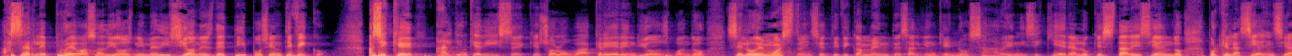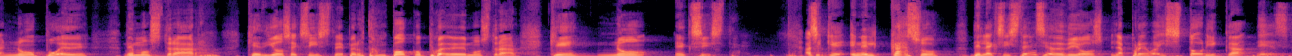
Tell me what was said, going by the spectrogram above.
hacerle pruebas a Dios ni mediciones de tipo científico. Así que alguien que dice que solo va a creer en Dios cuando se lo demuestren científicamente es alguien que no sabe ni siquiera lo que está diciendo, porque la ciencia no puede demostrar que Dios existe, pero tampoco puede demostrar que no existe. Así que en el caso de la existencia de Dios, la prueba histórica es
